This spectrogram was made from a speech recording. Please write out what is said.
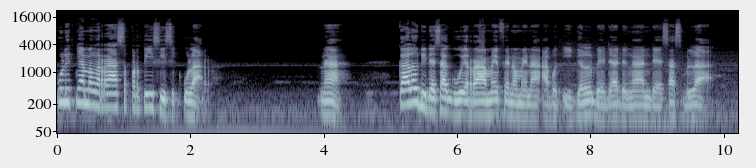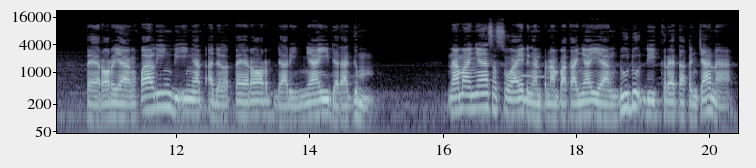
Kulitnya mengeras seperti sisik ular. Nah, kalau di desa gue ramai fenomena abut eagle beda dengan desa sebelah. Teror yang paling diingat adalah teror dari Nyai Daragem. Namanya sesuai dengan penampakannya yang duduk di kereta kencana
